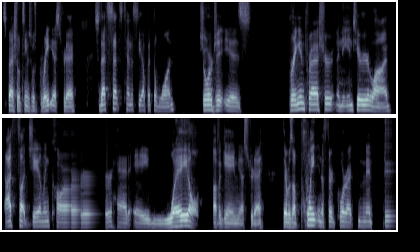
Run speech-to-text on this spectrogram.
Special teams was great yesterday. So that sets Tennessee up at the one. Georgia is bringing pressure in the interior line. I thought Jalen Carter had a whale of a game yesterday. There was a point in the third quarter. I meant to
